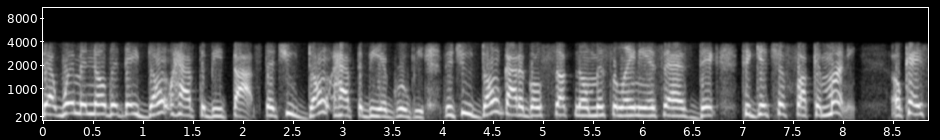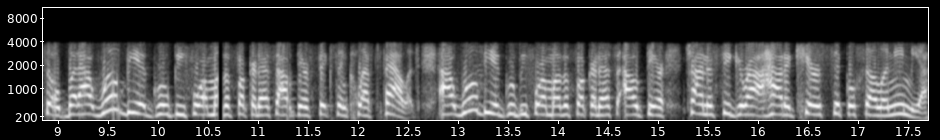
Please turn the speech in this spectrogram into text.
that women know that they don't have to be thoughts, that you don't have to be a groupie, that you don't got to go suck no miscellaneous ass dick to get your fucking money. Okay, so but I will be a groupie for a motherfucker that's out there fixing cleft palates. I will be a groupie for a motherfucker that's out there trying to figure out how to cure sickle cell anemia.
